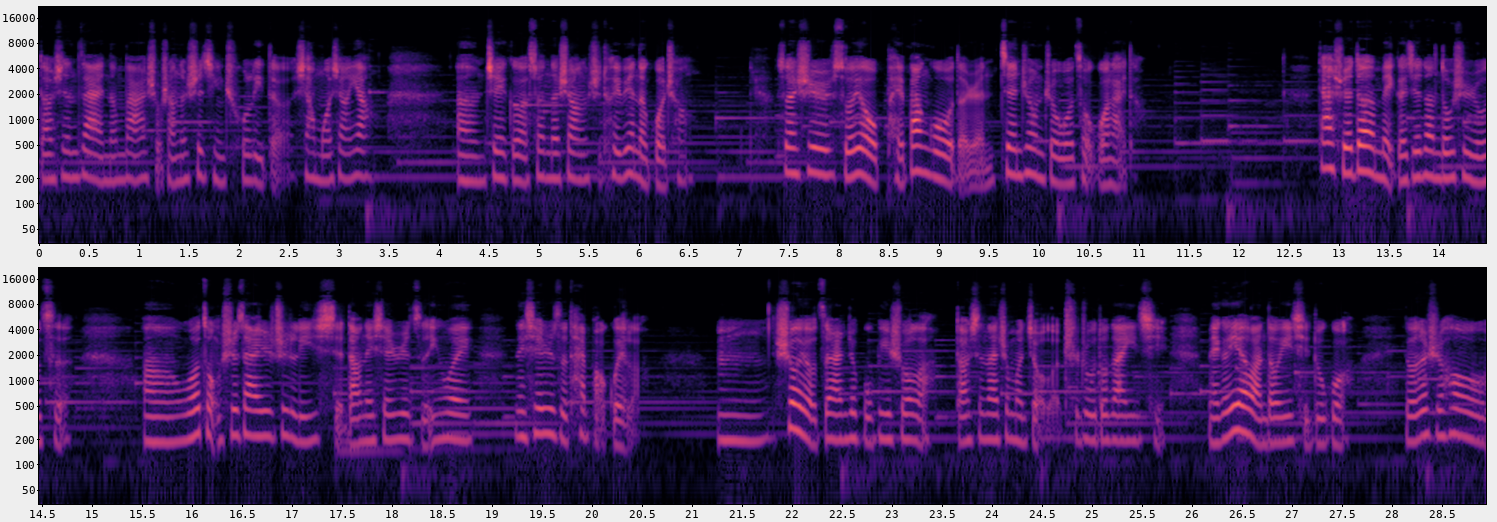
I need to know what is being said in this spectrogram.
到现在能把手上的事情处理得像模像样，嗯，这个算得上是蜕变的过程，算是所有陪伴过我的人见证着我走过来的。大学的每个阶段都是如此。嗯，我总是在日志里写到那些日子，因为那些日子太宝贵了。嗯，舍友自然就不必说了，到现在这么久了，吃住都在一起，每个夜晚都一起度过。有的时候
